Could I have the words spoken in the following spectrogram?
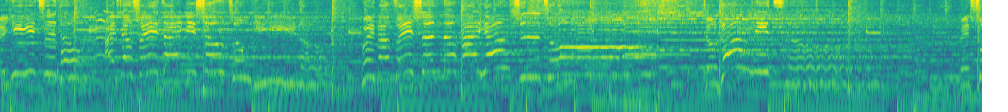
再回一次头，爱像水在你手中遗漏，回到最深的海洋之中，就让你走。没说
